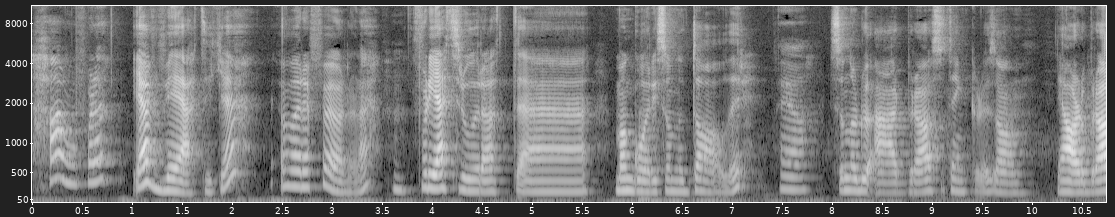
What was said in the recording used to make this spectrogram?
Hæ, hvorfor det? Jeg vet ikke. Jeg bare føler det. Mm. Fordi jeg tror at eh, man går i sånne daler. Ja. Så når du er bra, så tenker du sånn Jeg har det bra.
